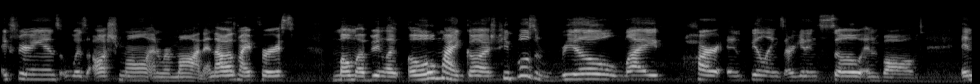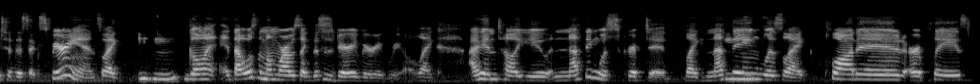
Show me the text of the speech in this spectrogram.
experience was Ashmal and Ramon. And that was my first moment of being like, oh my gosh, people's real life heart and feelings are getting so involved into this experience. Like hmm going that was the moment where I was like, this is very, very real. Like I can tell you nothing was scripted. Like nothing was like plotted or placed.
